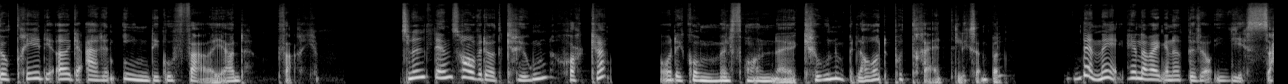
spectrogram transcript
Vårt tredje öga är en indigofärgad färg. Slutligen så har vi då ett kronchakra och det kommer väl från eh, kronblad på träd till exempel. Den är hela vägen upp i vår gissa.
